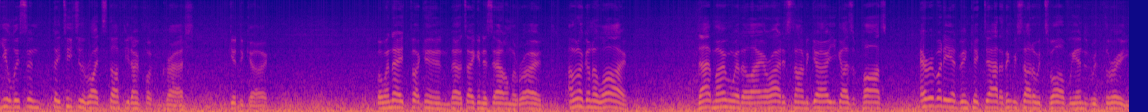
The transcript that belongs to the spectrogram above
you listen, they teach you the right stuff. You don't fucking crash good to go. But when they fucking, they were taking us out on the road, I'm not gonna lie, that moment where they're like, all right, it's time to go, you guys have passed, everybody had been kicked out. I think we started with 12, we ended with three.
